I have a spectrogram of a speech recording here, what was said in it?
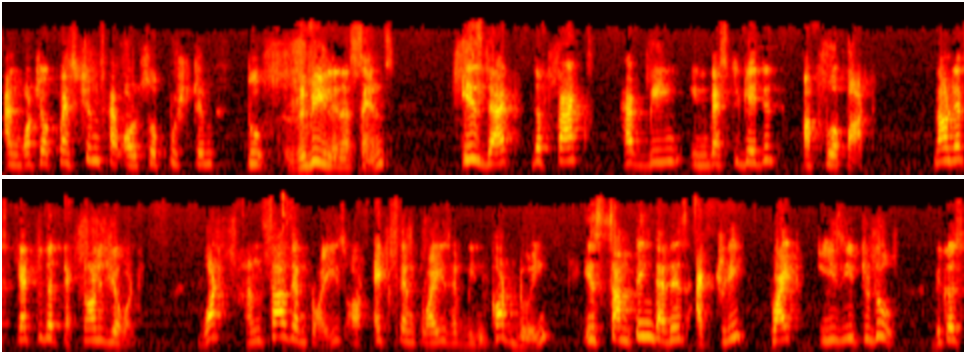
and what your questions have also pushed him to reveal, in a sense, is that the facts have been investigated up to a part. Now let's get to the technology of it. What Hansa's employees or ex-employees have been caught doing is something that is actually quite easy to do because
